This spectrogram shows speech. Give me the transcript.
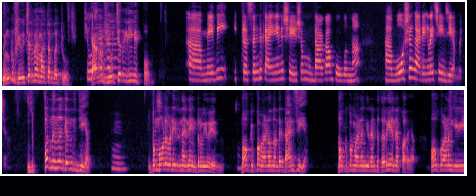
നിങ്ങൾക്ക് ഫ്യൂച്ചറിനെ മാറ്റാൻ പറ്റുമോ? കാരണം ഫ്യൂച്ചർ ഇല്ല ഇപ്പം മേ ബി ഈ പ്രസന്റ് കഴിഞ്ഞതിന് ശേഷം ഉണ്ടാകാൻ പോകുന്ന മോശം കാര്യങ്ങളെ ചേഞ്ച് ചെയ്യാൻ പറ്റും ഇപ്പൊ നിങ്ങൾക്ക് എന്ത് ചെയ്യാം? ഇപ്പൊ മോൾ ഇവിടെ ഇരുന്ന് എന്നെ ഇന്റർവ്യൂ ചെയ്യുന്നു. മോക്ക് ഇപ്പൊ വേണമെന്നുണ്ടെങ്കിൽ ഡാൻസ് ചെയ്യാം. മോക്ക് ഇപ്പൊ വേണമെങ്കിൽ രണ്ട് തെറി എന്നെ പറയാം. മോക്ക് വേണമെങ്കിൽ ഈ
